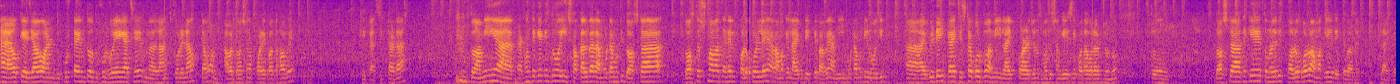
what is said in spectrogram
হ্যাঁ ওকে, যাও দুপুর টাইম তো, দুপুর হয়ে গেছে লাঞ্চ করে নাও, কেমন? আবার তোমার সঙ্গে পরে কথা হবে। ঠিক আছে, টাটা। তো আমি এখন থেকে কিন্তু ওই সকালবেলা মোটামুটি দশটা, দশটার সময় আমার চ্যানেল ফলো করলে আমাকে লাইভ দেখতে পাবে। আমি মোটামুটি রোজই এভরিডেই প্রায় চেষ্টা করব আমি লাইভ করার জন্য তোমাদের সঙ্গে এসে কথা বলার জন্য। তো দশটা থেকে তোমরা যদি ফলো করো, আমাকে দেখতে পাবে লাইভে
